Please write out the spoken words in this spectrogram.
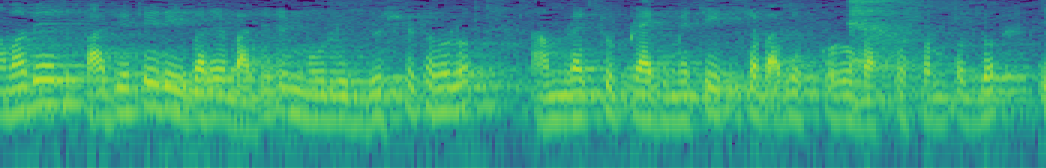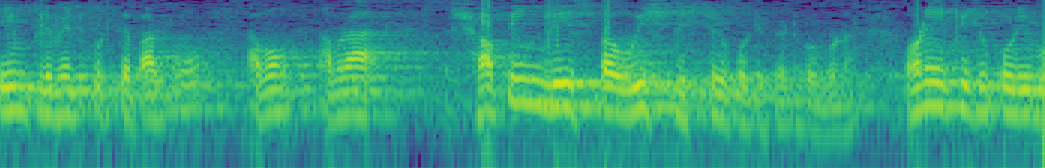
আমাদের বাজেটের এইবারের বাজেটের মূল উদ্দেশ্যটা হলো আমরা একটু প্র্যাগমেটিক একটা বাজেট করব বাচ্চা সম্পদ ইমপ্লিমেন্ট করতে পারব এবং আমরা শপিং লিস্ট বা উইশ লিস্টের উপর ডিপেন্ড করব না। অনেক কিছু করিব,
